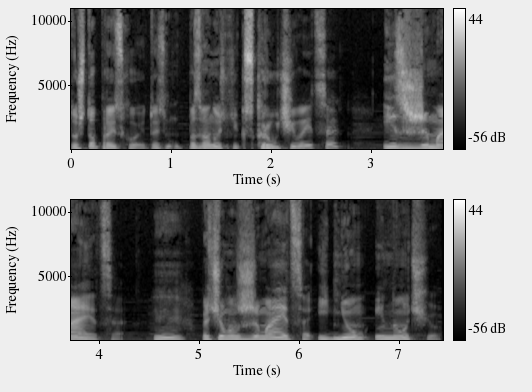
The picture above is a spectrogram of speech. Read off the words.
то что происходит? То есть позвоночник скручивается и сжимается. М. Причем он сжимается и днем, и ночью.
